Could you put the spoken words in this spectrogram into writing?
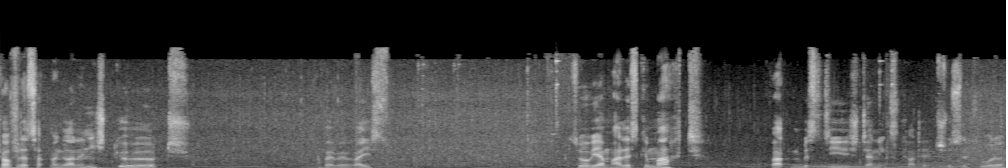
Ich hoffe, das hat man gerade nicht gehört. Aber wer weiß. So, wir haben alles gemacht. Warten, bis die Sterningskarte entschlüsselt wurde.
